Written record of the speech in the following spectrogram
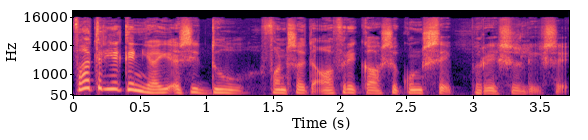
Wat reken jy is die doel van Suid-Afrika se konsep-resolusie?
